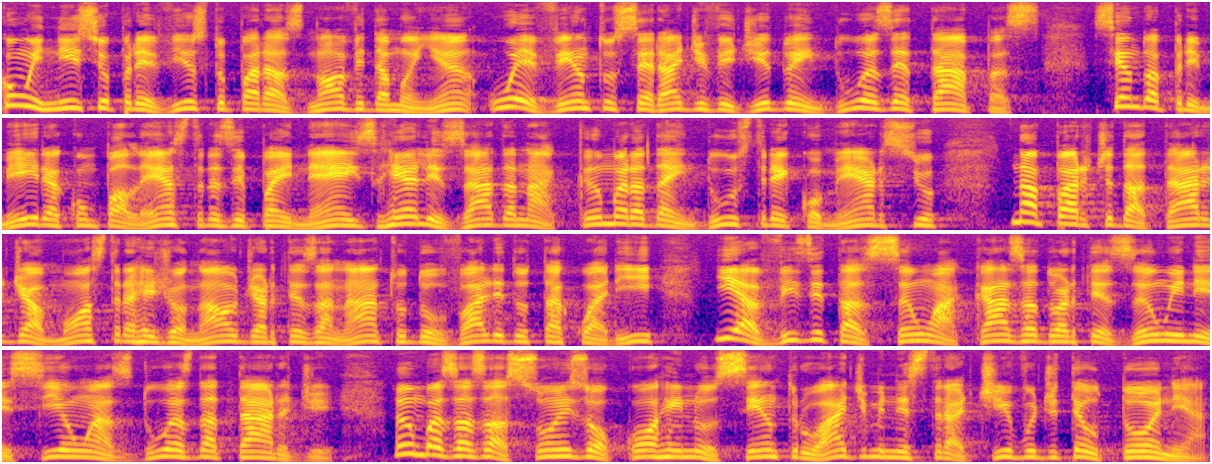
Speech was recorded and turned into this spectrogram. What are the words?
Com início previsto para as nove da manhã, o evento será dividido em duas etapas, sendo a primeira com palestras e painéis realizada na Câmara da Indústria e Comércio, na parte da tarde a Mostra Regional de Artesanato do Vale do Taquari e a visitação à Casa do Artesão iniciam às duas da tarde. Ambas as ações ocorrem no Centro Administrativo de Teutônia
